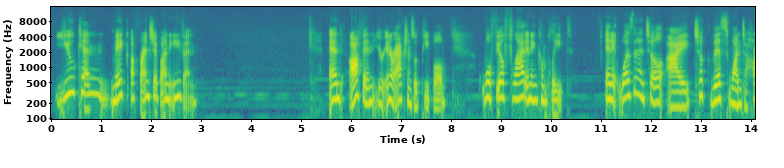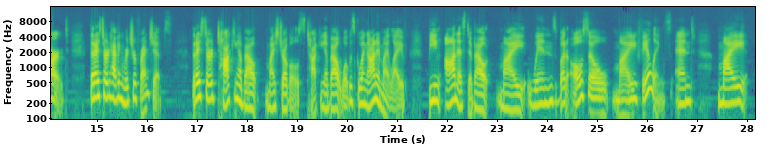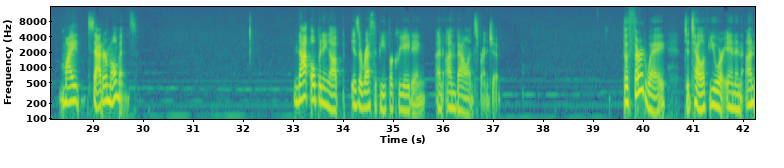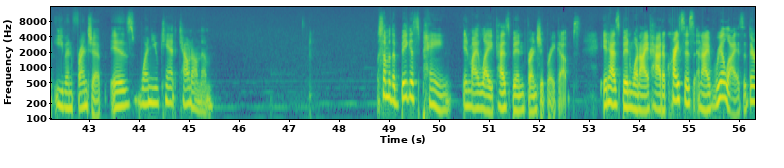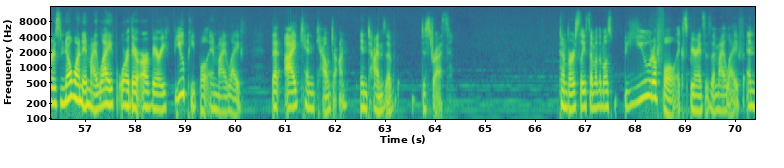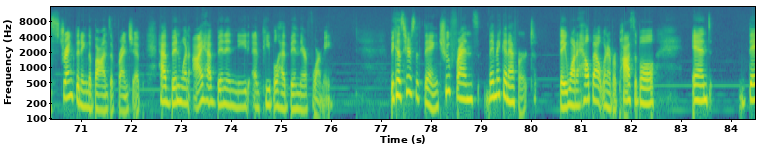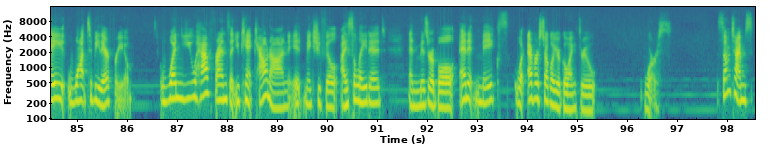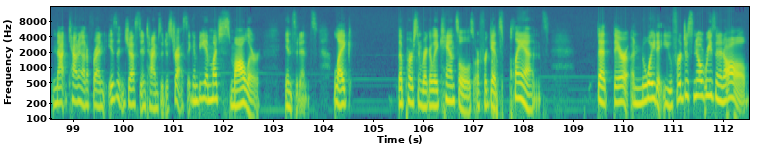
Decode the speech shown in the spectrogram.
you can make a friendship uneven. And often your interactions with people will feel flat and incomplete. And it wasn't until I took this one to heart that I started having richer friendships, that I started talking about my struggles, talking about what was going on in my life, being honest about my wins, but also my failings and my my sadder moments. Not opening up is a recipe for creating an unbalanced friendship. The third way to tell if you are in an uneven friendship is when you can't count on them. Some of the biggest pain in my life has been friendship breakups. It has been when I've had a crisis and I've realized that there is no one in my life, or there are very few people in my life that I can count on in times of distress. Conversely, some of the most beautiful experiences in my life and strengthening the bonds of friendship have been when I have been in need and people have been there for me. Because here's the thing true friends, they make an effort. They want to help out whenever possible, and they want to be there for you. When you have friends that you can't count on, it makes you feel isolated and miserable, and it makes whatever struggle you're going through worse. Sometimes not counting on a friend isn't just in times of distress, it can be in much smaller incidents, like the person regularly cancels or forgets plans, that they're annoyed at you for just no reason at all,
